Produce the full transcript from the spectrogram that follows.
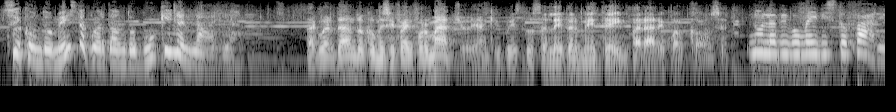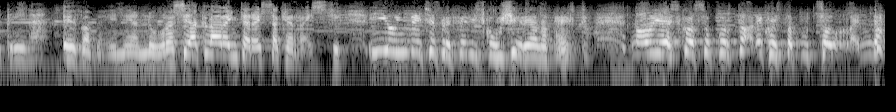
Secondo me sta guardando buchi nell'aria. Sta guardando come si fa il formaggio e anche questo, se lei permette, è imparare qualcosa. Non l'avevo mai visto fare prima. E va bene allora, se a Clara interessa che resti. Io invece preferisco uscire all'aperto. Non riesco a sopportare questa puzza orrenda.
